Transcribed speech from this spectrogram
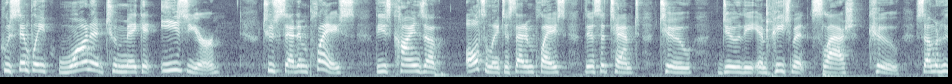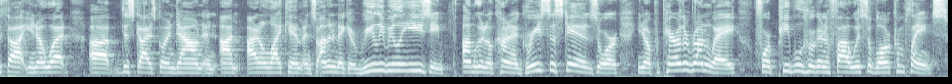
who simply wanted to make it easier to set in place these kinds of ultimately to set in place this attempt to do the impeachment slash coup. Someone who thought, you know what, uh, this guy's going down, and I'm I don't like him, and so I'm going to make it really really easy. I'm going to kind of grease the skids or you know prepare the runway for people who are going to file whistleblower complaints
